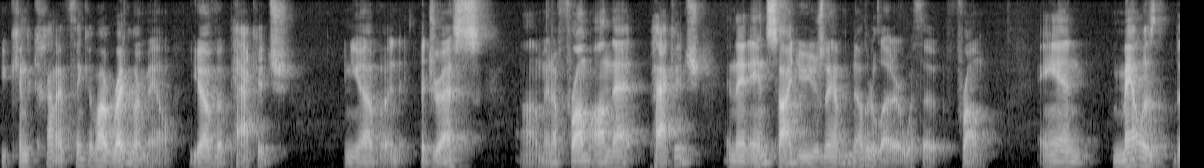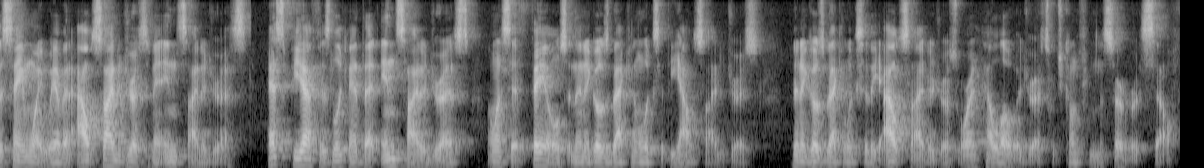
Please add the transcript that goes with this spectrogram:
you can kind of think about regular mail. You have a package, and you have an address um, and a from on that package, and then inside you usually have another letter with a from. And Mail is the same way. We have an outside address and an inside address. SPF is looking at that inside address unless it fails, and then it goes back and looks at the outside address. Then it goes back and looks at the outside address or a hello address, which comes from the server itself.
